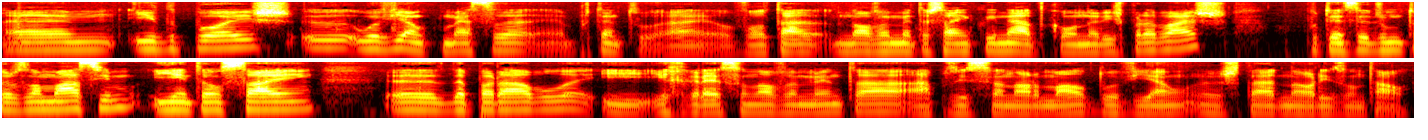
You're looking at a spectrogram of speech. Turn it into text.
ah, e depois eh, o avião começa, eh, portanto, a voltar novamente a estar inclinado com o nariz para baixo, potência dos motores ao máximo, e então saem eh, da parábola e, e regressam novamente à, à posição normal do avião eh, estar na horizontal.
